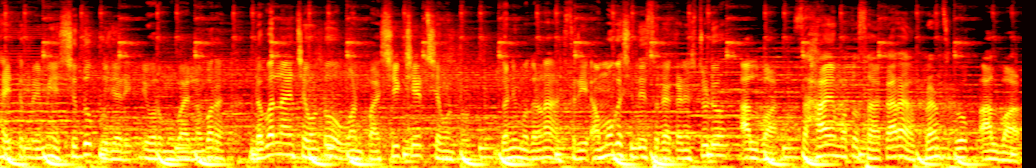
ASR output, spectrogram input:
ಸಾಹಿತ್ಯ ಪ್ರೇಮಿ ಸಿದ್ದು ಪೂಜಾರಿ. ಇವರ mobile number double nine seven two one five six eight seven two ಧ್ವನಿ ಮುದ್ರಣ ಶ್ರೀ ಅಮೋಘ ಸಿದ್ದೇಶ್ವರ ಕಣೆ ಸ್ಟುಡಿಯೋ ಆಲ್ಬಾಳ್ ಸಹಾಯ ಮತ್ತು ಸಹಕಾರ ಫ್ರೆಂಡ್ಸ್ ಗ್ರೂಪ್ ಆಲ್ಬಾಳ್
